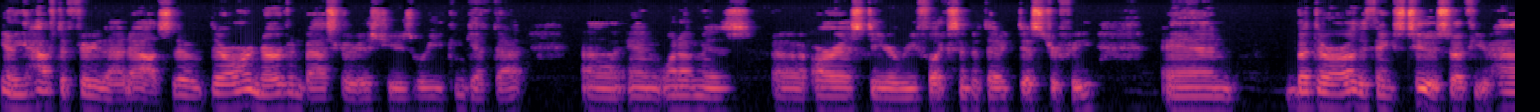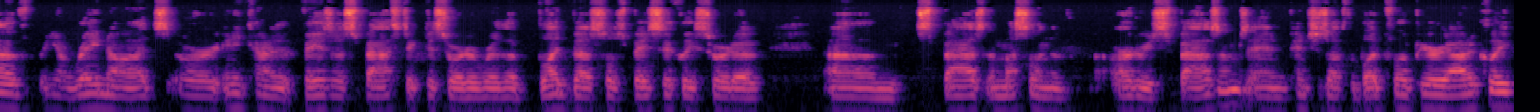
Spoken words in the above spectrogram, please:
you know, you have to figure that out. So there, there are nerve and vascular issues where you can get that uh, and one of them is uh, RSD or reflex sympathetic dystrophy, and but there are other things too. So if you have you know Raynaud's or any kind of vasospastic disorder where the blood vessels basically sort of um, spasm, the muscle in the artery spasms and pinches off the blood flow periodically,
